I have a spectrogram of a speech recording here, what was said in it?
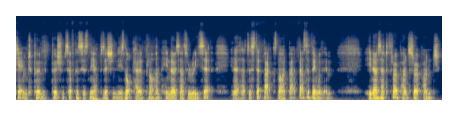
get him to put, push himself consistently out of position. He's not Caleb Plant. He knows how to reset. He knows how to step back, slide back. That's the thing with him. He knows how to throw a punch, throw a punch,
